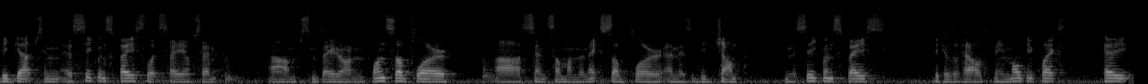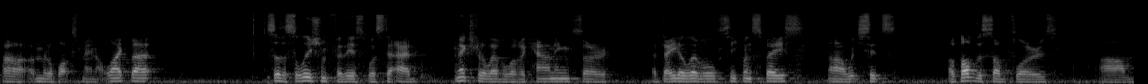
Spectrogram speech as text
big gaps in a sequence space. Let's say I've sent um, some data on one subflow, uh, sent some on the next subflow, and there's a big jump in the sequence space because of how it's been multiplexed. Okay, uh, a middle box may not like that. So the solution for this was to add an extra level of accounting, so a data level sequence space, uh, which sits above the subflows um,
